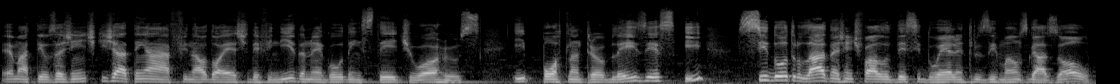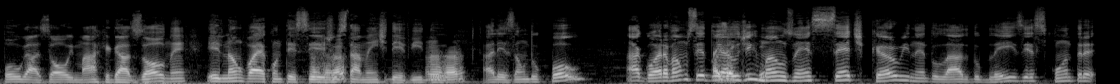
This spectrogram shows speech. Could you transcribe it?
É, Matheus, a gente que já tem a final do Oeste definida, né? Golden State Warriors e Portland Trail Blazers. E se do outro lado né, a gente fala desse duelo entre os irmãos Gasol, Paul Gasol e Mark Gasol, né? Ele não vai acontecer uhum. justamente devido uhum. à lesão do Paul. Agora vamos ter duelo de irmãos, né? Seth Curry, né, do lado do Blazers contra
